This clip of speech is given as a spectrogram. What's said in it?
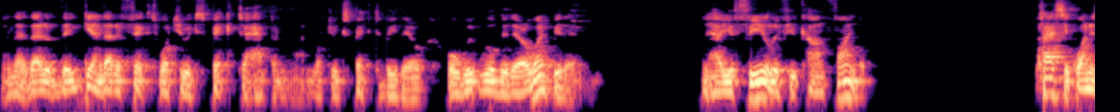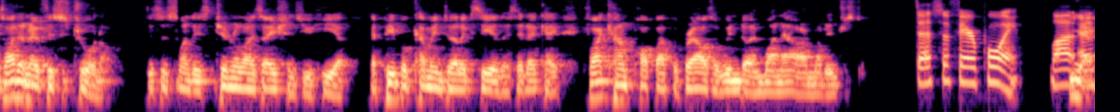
And that, that again, that affects what you expect to happen, right? what you expect to be there, or will, will be there, or won't be there, and how you feel if you can't find it. Classic one is I don't know if this is true or not. This is one of these generalizations you hear that people come into Elixir. They said, "Okay, if I can't pop up a browser window in one hour, I'm not interested." That's a fair point. Lot, yeah. I've,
